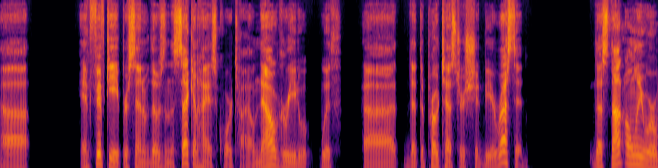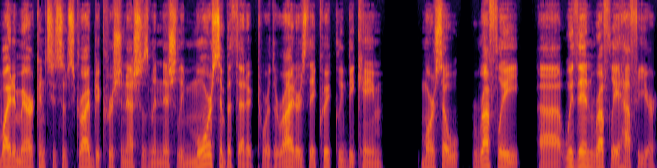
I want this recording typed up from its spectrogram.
uh, and 58% of those in the second highest quartile now agreed with uh, that the protesters should be arrested. Thus, not only were white Americans who subscribed to Christian nationalism initially more sympathetic toward the rioters, they quickly became more so roughly uh, within roughly a half a year.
